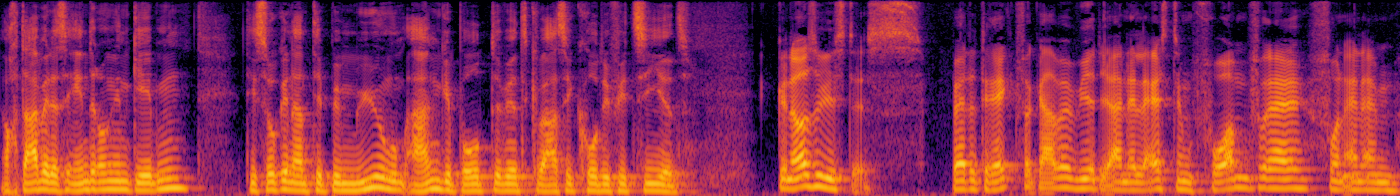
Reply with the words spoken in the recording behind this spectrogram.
Auch da wird es Änderungen geben. Die sogenannte Bemühung um Angebote wird quasi kodifiziert. Genauso ist es. Bei der Direktvergabe wird ja eine Leistung formfrei von einem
